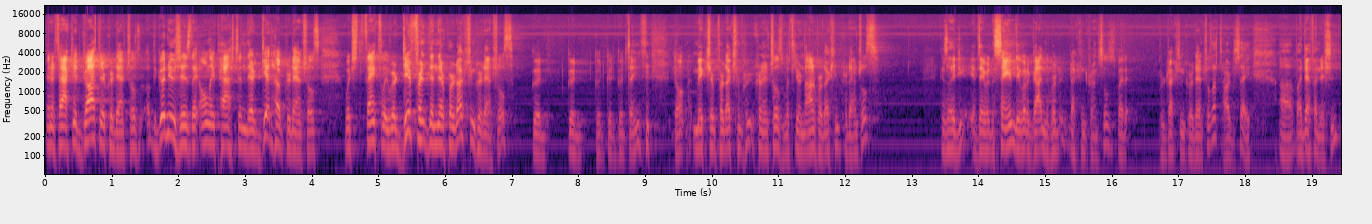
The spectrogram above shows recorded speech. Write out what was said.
And in fact, it got their credentials. The good news is they only passed in their GitHub credentials, which thankfully were different than their production credentials. Good, good, good, good, good thing. Don't mix your production credentials with your non-production credentials. Because if they were the same, they would have gotten the production credentials, but production credentials, that's hard to say uh, by definition.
